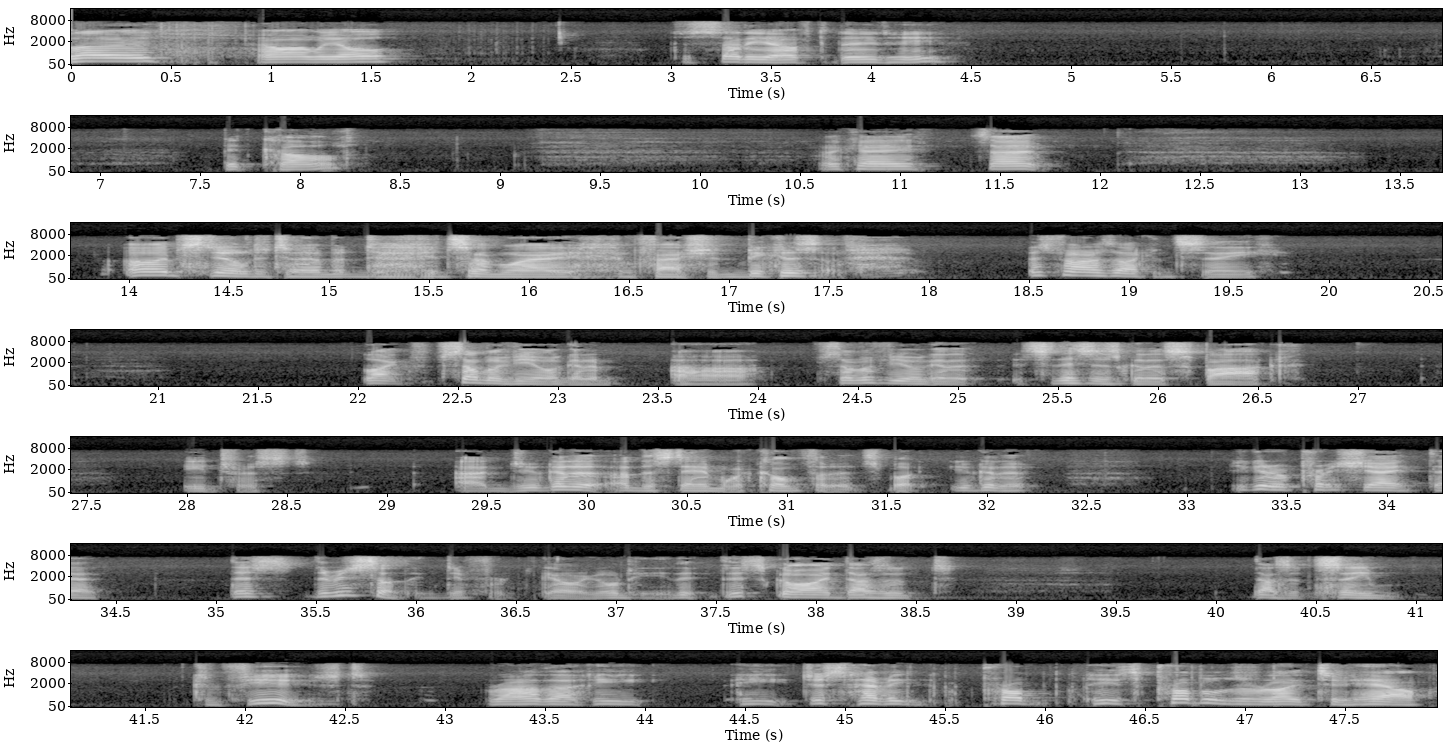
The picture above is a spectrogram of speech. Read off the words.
Hello, how are we all? It's a sunny afternoon here. Bit cold. Okay, so I'm still determined in some way and fashion because, as far as I can see, like some of you are going to, uh, some of you are going to, this is going to spark interest and you're going to understand my confidence, but you're going to you're going to appreciate that there's there is something different going on here. This guy doesn't doesn't seem confused. Rather, he he just having prob his problems relate to how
